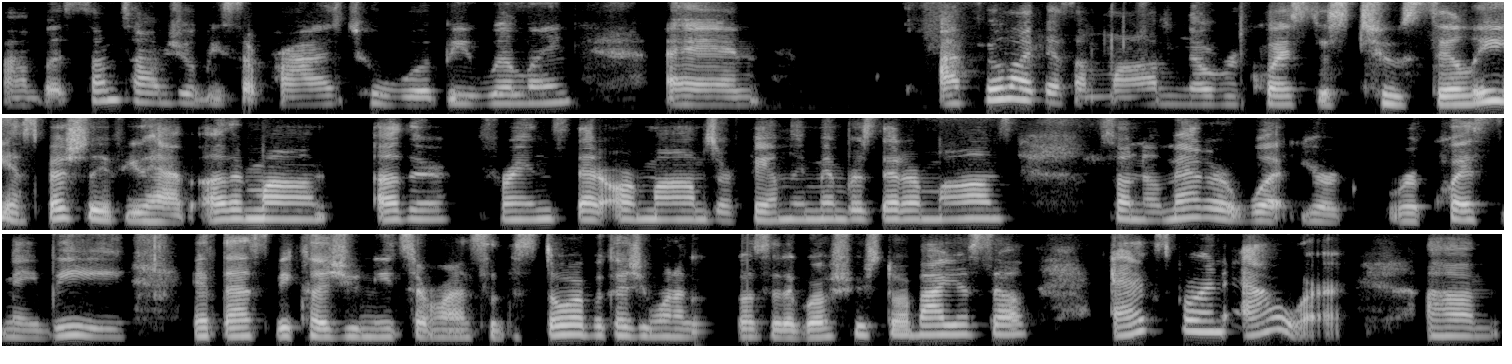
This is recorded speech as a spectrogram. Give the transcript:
Um, but sometimes you'll be surprised who would be willing. And I feel like as a mom, no request is too silly, especially if you have other mom, other friends that are moms or family members that are moms. So no matter what your request may be, if that's because you need to run to the store because you want to go to the grocery store by yourself, ask for an hour. Um,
